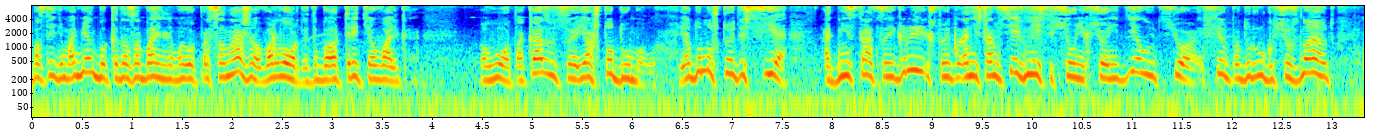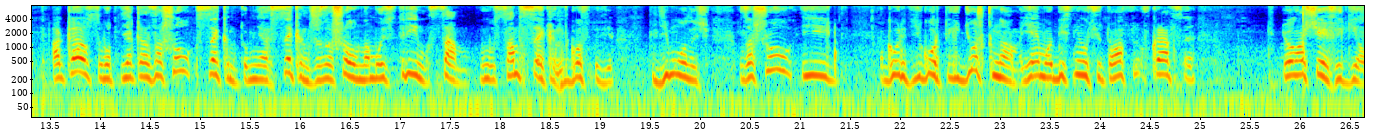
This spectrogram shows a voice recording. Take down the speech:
последний момент был, когда забанили моего персонажа, Варлорд, это была третья валька. Вот, оказывается, я что думал? Я думал, что это все администрация игры, что это, они там все вместе, все у них, все они делают, все, все по друг другу все знают. Оказывается, вот я когда зашел, секонд, у меня секонд же зашел на мой стрим сам, ну сам секонд, господи, Димоныч, зашел и говорит, Егор, ты идешь к нам? Я ему объяснил ситуацию вкратце, и он вообще офигел.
